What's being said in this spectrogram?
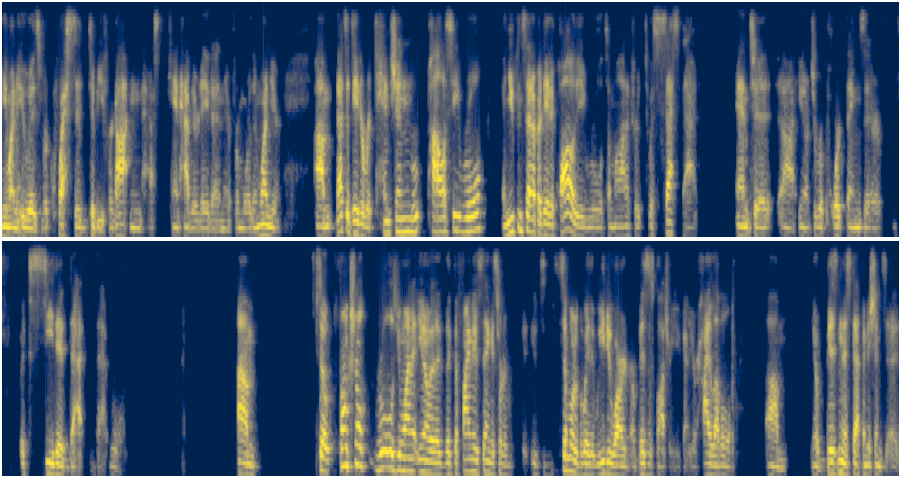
anyone who is requested to be forgotten has can't have their data in there for more than one year. Um, that's a data retention policy rule, and you can set up a data quality rule to monitor to assess that and to uh, you know to report things that are exceeded that that rule. Um, so functional rules, you want to, you know, the, the finance thing is sort of, it's similar to the way that we do our, our business glossary. You've got your high level, um, you know, business definitions, uh,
